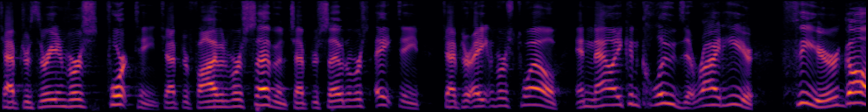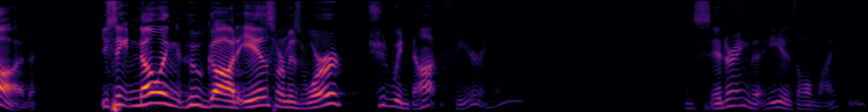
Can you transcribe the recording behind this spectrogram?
chapter 3 and verse 14, chapter 5 and verse 7, chapter 7 and verse 18, chapter 8 and verse 12. And now he concludes it right here fear God. You see, knowing who God is from his word, should we not fear him? Considering that he is almighty,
